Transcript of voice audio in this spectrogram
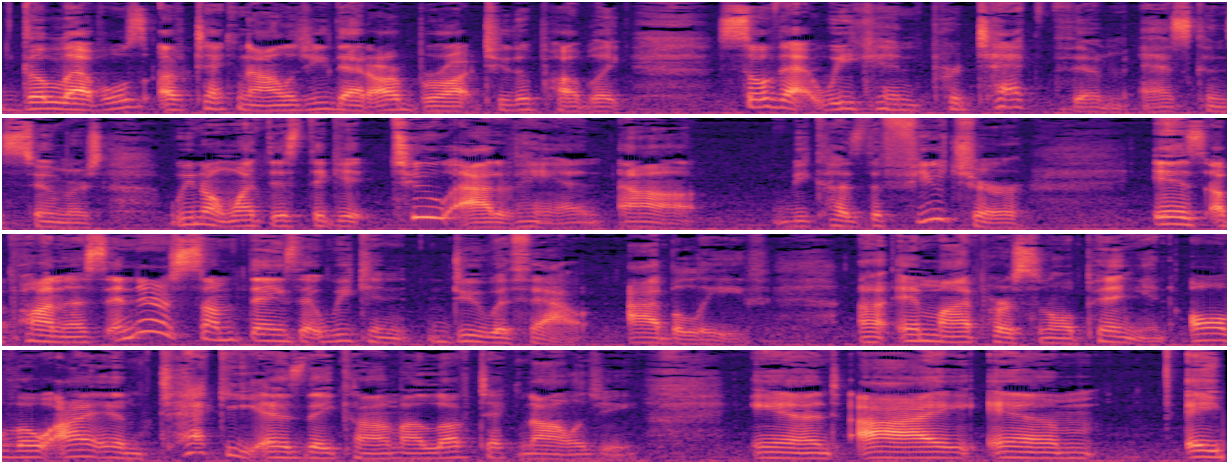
the levels of technology that are brought to the public so that we can protect them as consumers. We don't want this to get too out of hand uh, because the future is upon us. And there are some things that we can do without, I believe. Uh, in my personal opinion. Although I am techie as they come, I love technology, and I am a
